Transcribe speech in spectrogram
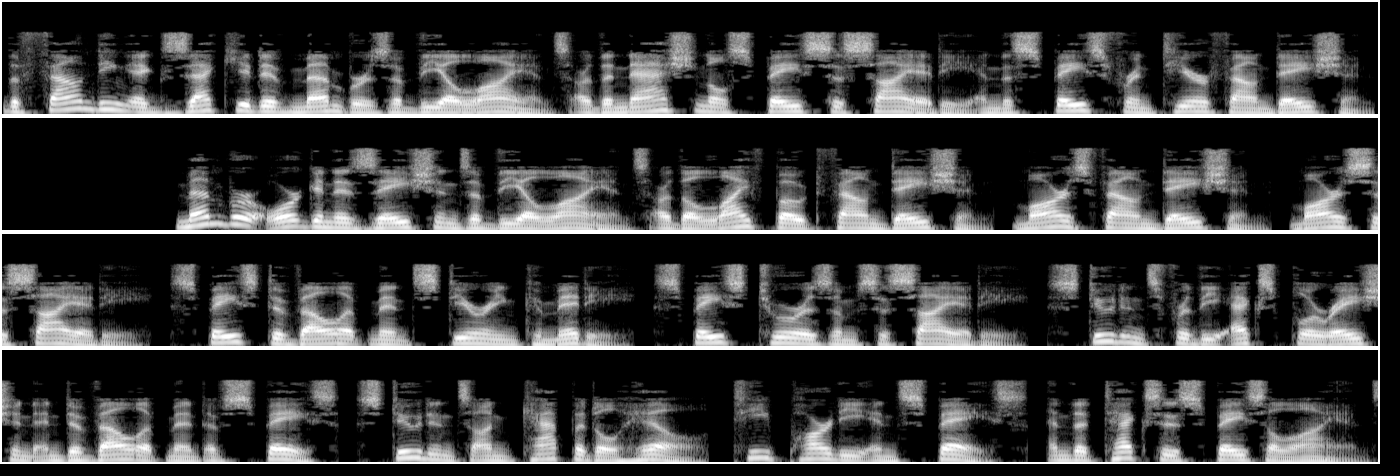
The founding executive members of the Alliance are the National Space Society and the Space Frontier Foundation. Member organizations of the Alliance are the Lifeboat Foundation, Mars Foundation, Mars Society, Space Development Steering Committee, Space Tourism Society, Students for the Exploration and Development of Space, Students on Capitol Hill, Tea Party in Space, and the Texas Space Alliance.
